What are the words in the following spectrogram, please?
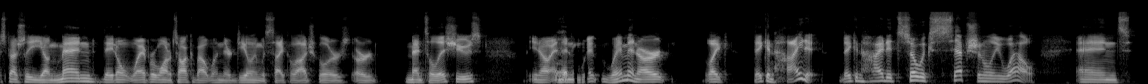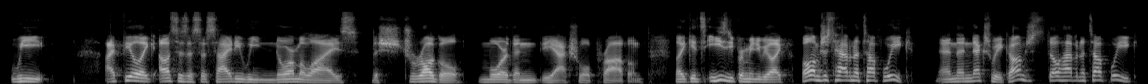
especially young men, they don't ever want to talk about when they're dealing with psychological or, or mental issues, you know, and yeah. then w- women are like, they can hide it. They can hide it so exceptionally well. And we, I feel like us as a society, we normalize the struggle more than the actual problem. Like it's easy for me to be like, well, I'm just having a tough week. And then next week, oh, I'm just still having a tough week.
